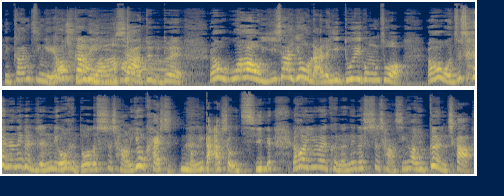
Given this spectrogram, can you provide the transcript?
你赶紧也要处理一下，对不对？然后哇哦，一下又来了一堆工作，然后我就在那那个人流很多的市场又开始猛打手机，然后因为可能那个市场信号就更差，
